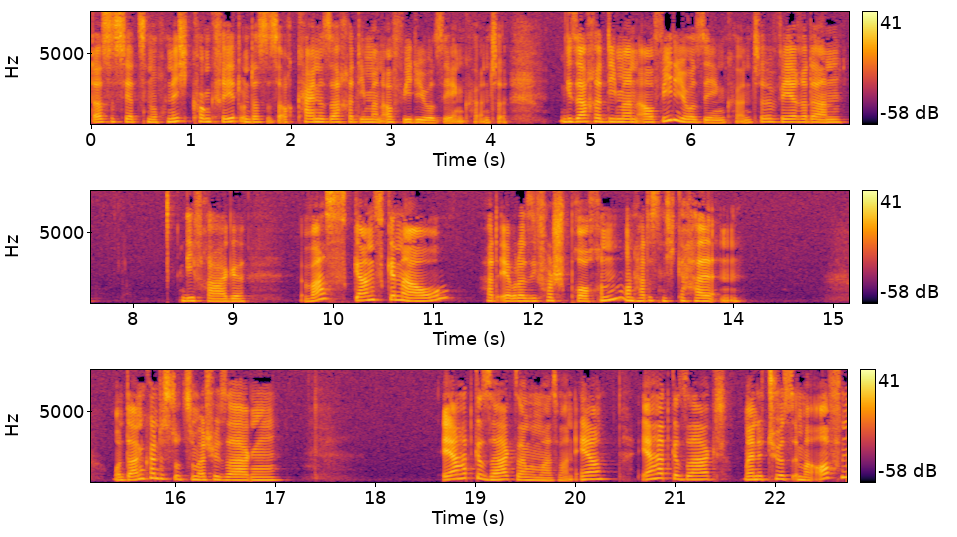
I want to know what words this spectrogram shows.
Das ist jetzt noch nicht konkret und das ist auch keine Sache, die man auf Video sehen könnte. Die Sache, die man auf Video sehen könnte, wäre dann die Frage, was ganz genau hat er oder sie versprochen und hat es nicht gehalten? Und dann könntest du zum Beispiel sagen, er hat gesagt, sagen wir mal, es war ein Er, er hat gesagt, meine Tür ist immer offen,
